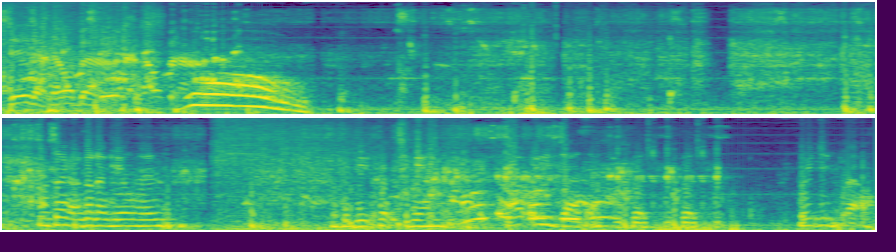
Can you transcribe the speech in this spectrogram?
Stay the hell back. Whoa! One sec, I'm gonna heal him. The deep crits again. Oh, he's dead. Good, good. We did well.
